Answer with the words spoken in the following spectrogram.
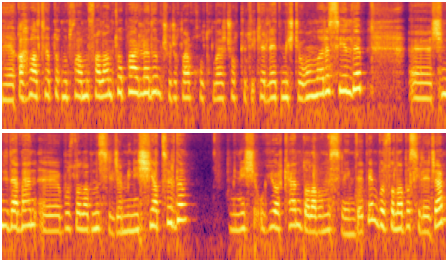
Ee, kahvaltı yaptık mutfağımı falan toparladım. Çocuklar koltukları çok kötü kirletmişti. Onları sildim. Ee, şimdi de ben e, buzdolabını sileceğim. Miniş yatırdım. Miniş uyuyorken dolabımı sileyim dedim. Buzdolabı sileceğim.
